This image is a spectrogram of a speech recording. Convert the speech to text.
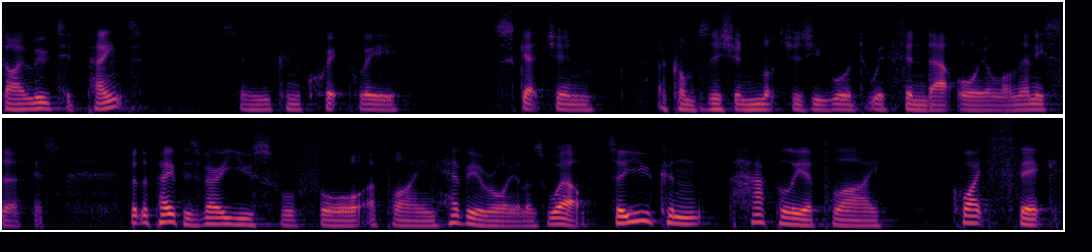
diluted paint. So you can quickly sketch in a composition much as you would with thinned out oil on any surface. But the paper is very useful for applying heavier oil as well. So you can happily apply quite thick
